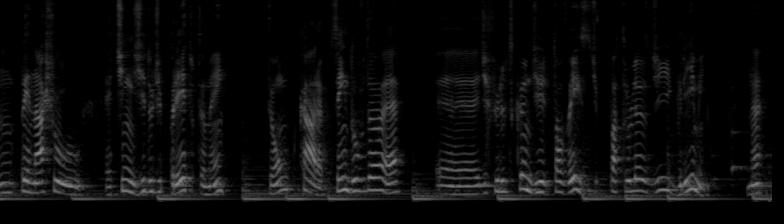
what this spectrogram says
um penacho é, tingido de preto também. Então, cara, sem dúvida é, é de filho de Scandir, talvez de patrulhas de Grime, né?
